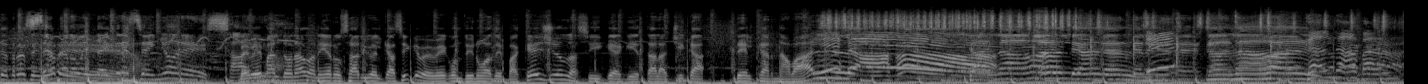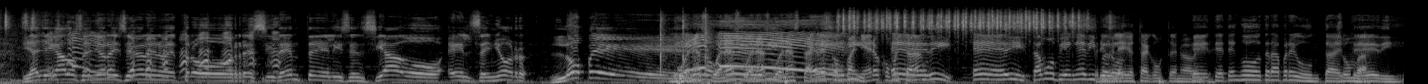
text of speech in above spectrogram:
Z93, señores. Z93, señores. Bebé Maldonado, Aniel Rosario, el cacique. Bebé continúa de vacations, así que aquí está la chica del carnaval. Carnaval, carnaval. Carnaval. Y ha llegado, señoras y señores, nuestro residente licenciado, el señor López. Buenas, buenas, buenas, buenas tardes, Eddie, compañeros. ¿Cómo están? Eddie, Eddie, estamos bien, Eddie, pero Privilegio estar con usted eh, nuevamente. te tengo otra pregunta, Zumba. este, Eddie.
